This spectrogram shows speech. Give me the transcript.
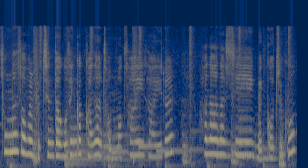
속눈썹을 붙인다고 생각하는 점막 사이사이를 하나하나씩 메꿔주고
